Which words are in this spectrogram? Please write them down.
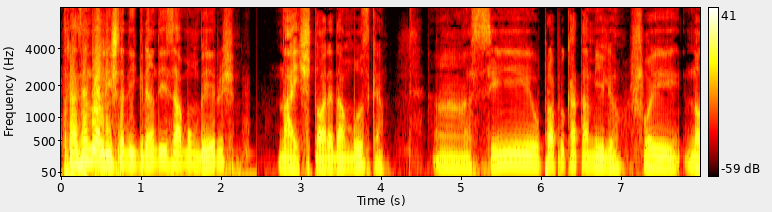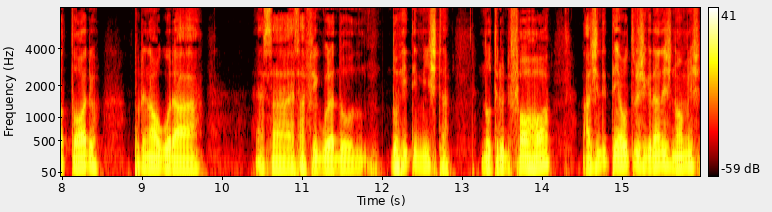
Trazendo a lista de grandes abumbeiros na história da música, uh, se o próprio Catamilho foi notório por inaugurar essa, essa figura do, do ritmista no trio de forró. A gente tem outros grandes nomes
